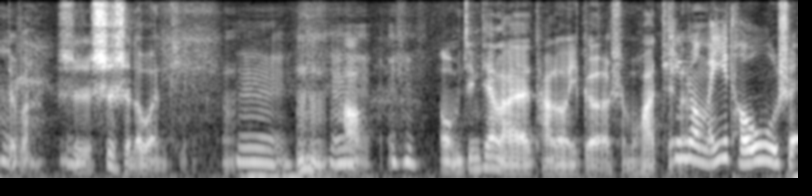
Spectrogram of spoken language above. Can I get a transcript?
对吧？是事实的问题。嗯，嗯嗯，好，那我们今天来谈论一个什么话题呢？听众们一头雾水。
